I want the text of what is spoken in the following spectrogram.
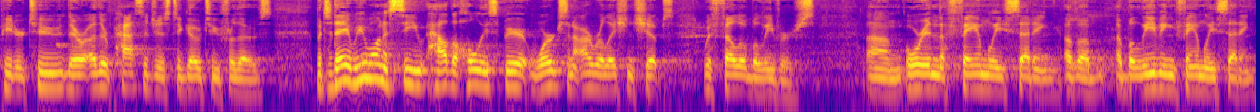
Peter 2. There are other passages to go to for those. But today we want to see how the Holy Spirit works in our relationships with fellow believers um, or in the family setting of a, a, believing family setting.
